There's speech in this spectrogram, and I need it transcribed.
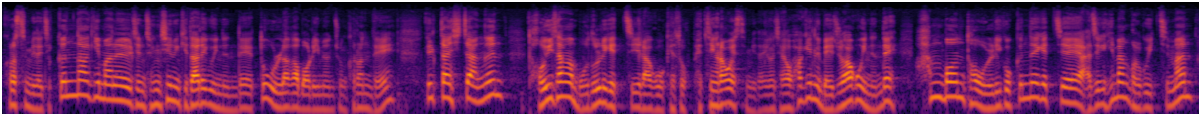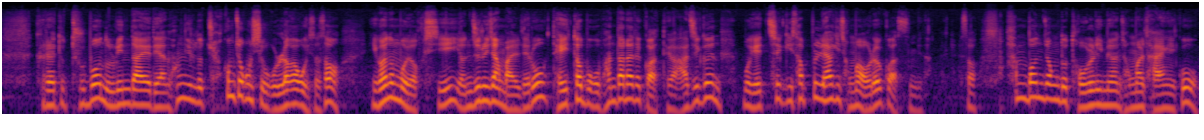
그렇습니다. 이제 끝나기만을 지금 증시는 기다리고 있는데 또 올라가 버리면 좀 그런데 일단 시장은 더 이상은 못 올리겠지라고 계속 베팅을 하고 있습니다. 이거 제가 확인을 매주 하고 있는데 한 번 더 올리고 끝내겠지에 아직 희망 걸고 있지만 그래도 두 번 올린다에 대한 확률도 조금 조금씩 올라가고 있어서 이거는 뭐 역시 연준 의장 말대로 데이터 보고 판단해야 될 것 같아요. 아직은 뭐 예측이 섣불리 하기 정말 어려울 것 같습니다. 그래서 한 번 정도 더 올리면 정말 다행이고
